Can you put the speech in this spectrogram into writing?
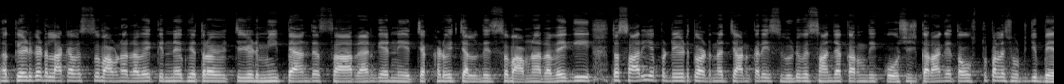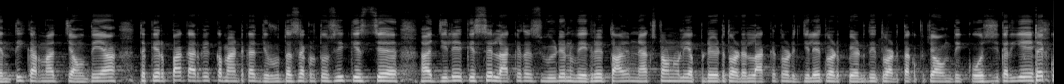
ਕਿਹੜੇ ਕਿਹੜੇ ਇਲਾਕਿਆਂ ਵਿੱਚ ਸੰਭਾਵਨਾ ਰਵੇ, ਕਿੰਨੇ ਕੁ ਖੇਤਰਾਂ ਵਿੱਚ ਜਿਹੜੇ ਮੀਂਹ ਪੈਣ ਦੇ ਸਾਰ ਰਹਿਣਗੇ ਨੇਰ ਝੱਖੜ ਵੀ ਚੱਲਣ ਦੀ ਸੰਭਾਵਨਾ ਰਹੇਗੀ ਤਾਂ ਸਾਰੀ ਅਪਡੇਟ ਤੁਹਾਡੇ ਨਾਲ ਜਾਣਕਾਰੀ ਇਸ ਵੀਡੀਓ ਵਿੱਚ ਸਾਂਝਾ ਕਰਨ ਦੀ ਕੋਸ਼ਿਸ਼ ਕਰਾਂਗੇ, ਤਾਂ ਉਸ ਤੋਂ ਪਹਿਲਾਂ ਛੋਟੀ ਜਿਹੀ ਬੇਨਤੀ ਕਰਨਾ ਚਾਹੁੰਦੇ ਆ ਤਾਂ ਕਿਰਪਾ ਕਰਕੇ ਕਮੈਂਟ ਕਰ ਜਰੂਰ ਦੱਸਿਆ ਕਰੋ। ਤੁਸੀਂ ਕਿਸ ਜ਼ਿਲ੍ਹੇ, ਕਿਸ ਇਲਾਕੇ ਤੋਂ ਇਸ ਵੀਡੀਓ ਨੂੰ ਵੇਖ ਰਹੇ ਹੋ, ਤਾਂ ਨੈਕਸਟ ਆਉਣ ਵਾਲੀ ਅਪਡੇਟ ਤੁਹਾਡੇ ਇਲਾਕੇ, ਤੁਹਾਡੇ ਜ਼ਿਲ੍ਹੇ, ਤੁਹਾਡੇ ਪਿੰਡ ਦੀ, ਤੁਹਾਡੇ ਤੱਕ ਪਹੁੰਚਾਉਣ ਦੀ ਕੋਸ਼ਿਸ਼ ਕਰੀਏ। ਤੇ ਇੱਕ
